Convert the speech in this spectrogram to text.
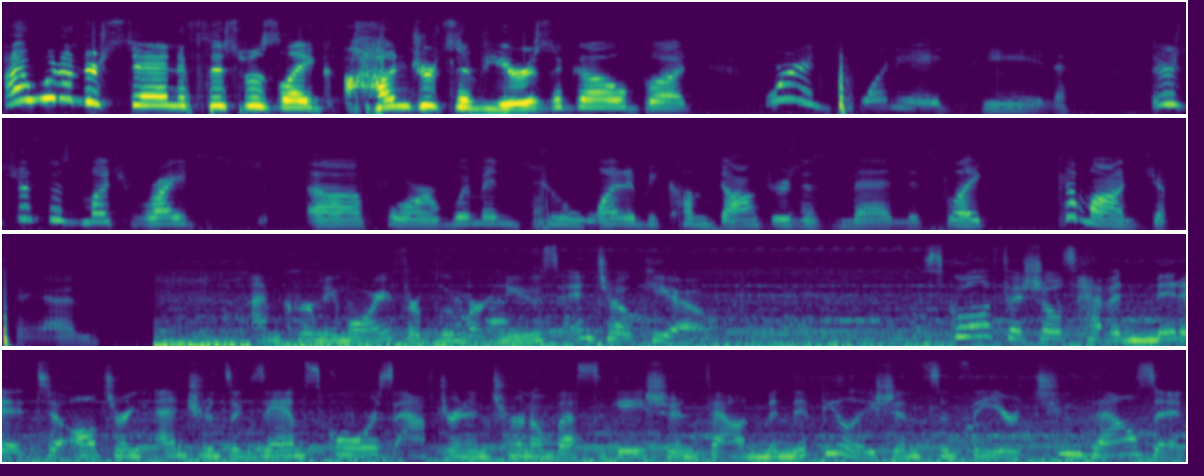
I would understand if this was like hundreds of years ago, but we're in 2018. There's just as much rights uh, for women to want to become doctors as men. It's like, come on, Japan. I'm Kurumi Mori for Bloomberg News in Tokyo. School officials have admitted to altering entrance exam scores after an internal investigation found manipulation since the year 2000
